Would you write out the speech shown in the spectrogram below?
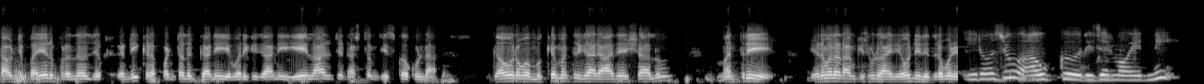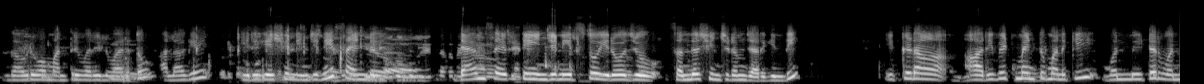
కాబట్టి బయలు ప్రజలు చెప్పకండి ఇక్కడ పంటలకు కానీ ఎవరికి కానీ ఎలాంటి నష్టం తీసుకోకుండా గౌరవ ముఖ్యమంత్రి గారి ఆదేశాలు మంత్రి యనమల రామకృష్ణుడు ఆయన ఎవరిని నిద్రపోయి ఈ రోజు ఔక్ రిజర్వాయర్ని గౌరవ మంత్రివర్యుల వారితో అలాగే irrigation engineers and dam safety ఇంజనీర్స్తో ఈ రోజు సందర్శించడం జరిగింది. ఇక్కడ ఆ రివెట్మెంట్ మనకి one metre one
